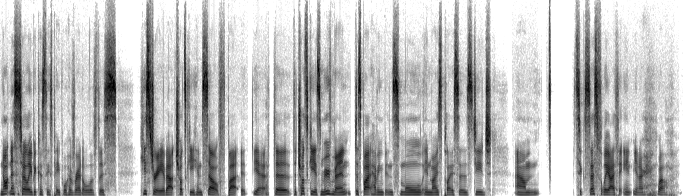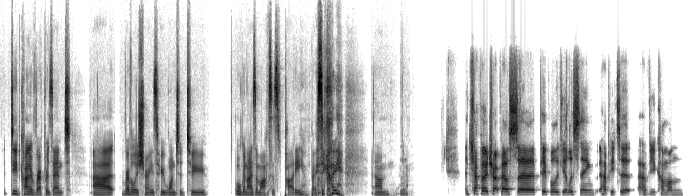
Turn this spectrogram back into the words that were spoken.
not necessarily because these people have read all of this history about Trotsky himself, but it, yeah, the, the Trotskyist movement, despite having been small in most places, did um, successfully, I think, you know, well, did kind of represent uh, revolutionaries who wanted to organize a Marxist party, basically. Um, yeah. And Chapo Trap House uh, people, if you're listening, happy to have you come on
